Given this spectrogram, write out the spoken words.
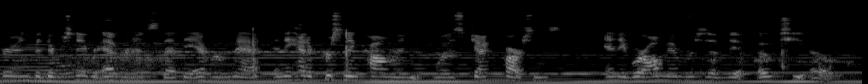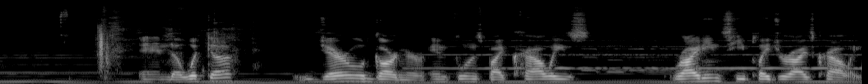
friend, but there was never evidence that they ever met. And they had a person in common was Jack Parsons, and they were all members of the OTO. And uh, Wicca, Gerald Gardner, influenced by Crowley's writings, he plagiarized Crowley.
